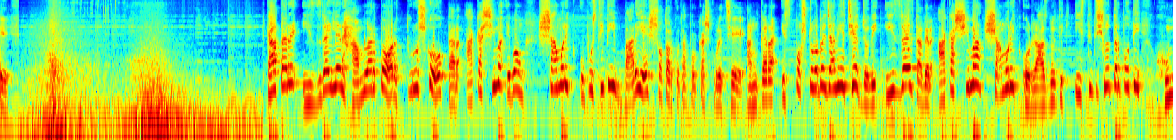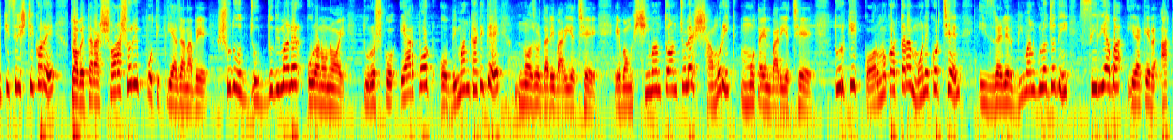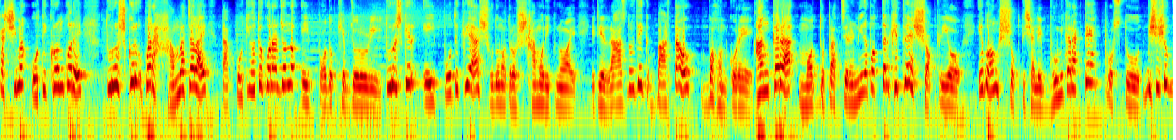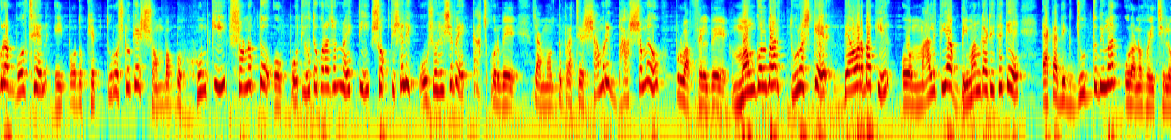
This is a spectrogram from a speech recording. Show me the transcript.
কাতারে ইসরায়েলের হামলার পর তুরস্ক তার আকাশসীমা এবং সামরিক উপস্থিতি বাড়িয়ে সতর্কতা প্রকাশ করেছে। আঙ্কারা স্পষ্টভাবে জানিয়েছে, যদি ইসরায়েল তাদের আকাশসীমা, সামরিক ও রাজনৈতিক স্থিতিশীলতার প্রতি হুমকি সৃষ্টি করে, তবে তারা সরাসরি প্রতিক্রিয়া জানাবে। শুধু যুদ্ধ বিমানের উড়ানো নয়, তুরস্ক এয়ারপোর্ট ও বিমান ঘাঁটিতে নজরদারি বাড়িয়েছে এবং সীমান্ত অঞ্চলে সামরিক মোতায়েন বাড়িয়েছে। তুর্কি কর্মকর্তারা মনে করছেন, ইসরায়েলের বিমানগুলো যদি সিরিয়া বা ইরাকের আকাশসীমা অতিক্রম করে তুরস্কের উপর হামলা চালায় তা প্রতিহত করার জন্য এই পদক্ষেপ জরুরি। তুরস্কের এই প্রতিক্রিয়া শুধুমাত্র সামরিক নয়, এটি রাজনৈতিক বার্তাও বহন করে। আঙ্কারা মধ্যপ্রাচ্যের নিরাপত্তার ক্ষেত্রে সক্রিয় এবং শক্তিশালী ভূমিকা রাখতে প্রস্তুত। বিশেষজ্ঞরা বলছেন, এই পদক্ষেপ তুরস্ককে সম্ভাব্য হুমকি, শনাক্ত ও প্রতিহত করার জন্য একটি শক্তিশালী কৌশল হিসেবে কাজ করবে, যা মধ্যপ্রাচ্যের সামরিক ভারসাম্যেও প্রভাব ফেলবে। মঙ্গলবার তুরস্কের দেওয়ার বাকির ও মালিতিয়া বিমানঘাটি থেকে একাধিক যুদ্ধ বিমান উড়ানো হয়েছিল,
